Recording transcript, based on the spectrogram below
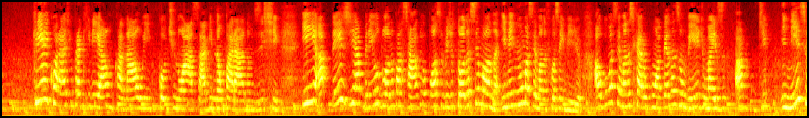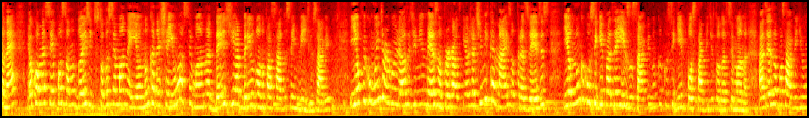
criei coragem pra criar um canal e continuar, sabe? Não parar, não desistir. E a, desde abril do ano passado eu posto vídeo toda semana e nenhuma semana ficou sem vídeo. Algumas semanas ficaram com apenas um vídeo, mas a, de início, né, eu comecei postando dois vídeos toda semana e eu nunca deixei uma semana desde abril do ano passado sem vídeo, sabe? E eu fico muito orgulhosa de mim mesma por causa que eu já tive canais outras vezes e eu nunca consegui fazer isso, sabe? Nunca consegui postar vídeo toda semana. Às vezes eu postava vídeo,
